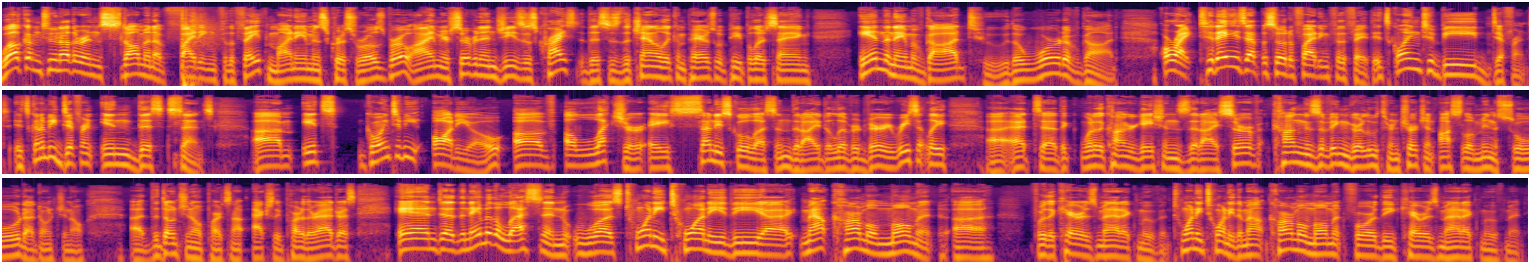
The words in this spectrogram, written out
Welcome to another installment of Fighting for the Faith. My name is Chris Rosebrough. I'm your servant in Jesus Christ. This is the channel that compares what people are saying in the name of God to the Word of God. All right, today's episode of Fighting for the Faith, it's going to be different. It's going to be different in this sense. Um, it's going to be audio of a lecture, a Sunday school lesson that I delivered very recently uh, at uh, the, one of the congregations that I serve, Kongsvinger Lutheran Church in Oslo, Minnesota. Don't you know? Uh, the don't you know part's not actually part of their address. And uh, the name of the lesson was 2020, the uh, Mount Carmel moment uh, for the charismatic movement. 2020, the Mount Carmel moment for the charismatic movement.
